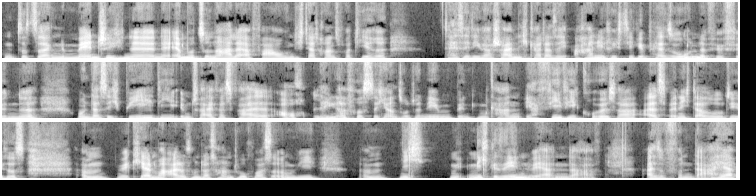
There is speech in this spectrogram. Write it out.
sozusagen eine menschliche, eine, eine emotionale Erfahrung, die ich da transportiere. Da ist ja die Wahrscheinlichkeit, dass ich A, die richtige Person dafür finde und dass ich B, die im Zweifelsfall auch längerfristig ans Unternehmen binden kann, ja viel, viel größer, als wenn ich da so dieses, ähm, wir kehren mal alles unter das Handtuch, was irgendwie ähm, nicht nicht gesehen werden darf. Also von daher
